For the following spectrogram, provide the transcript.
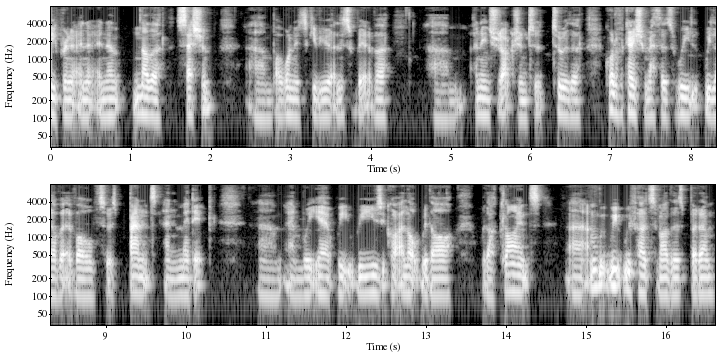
deeper in, in, in another session. Um, but I wanted to give you a little bit of a um, an introduction to two of the qualification methods we we love at Evolve. So it's BANT and MEDDIC. um, and we yeah we, we use it quite a lot with our with our clients, uh, and we, we have heard some others, but um,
